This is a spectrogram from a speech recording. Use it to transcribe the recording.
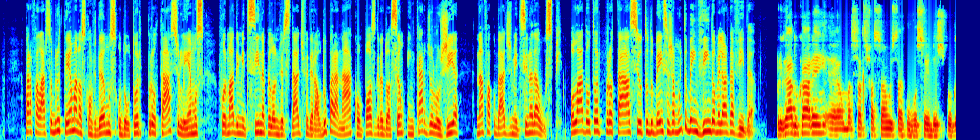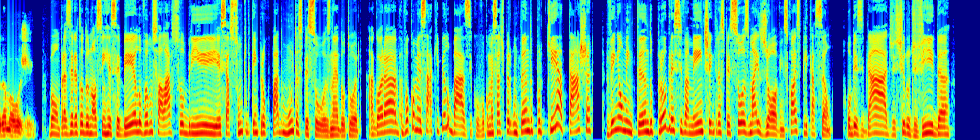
Para falar sobre o tema, nós convidamos o doutor Protássio Lemos, formado em medicina pela Universidade Federal do Paraná, com pós-graduação em cardiologia na Faculdade de Medicina da USP. Olá, doutor Protássio, tudo bem? Seja muito bem-vindo ao Melhor da Vida. Obrigado, Karen. É uma satisfação estar com você nesse programa hoje. Bom, prazer é todo nosso em recebê-lo. Vamos falar sobre esse assunto que tem preocupado muitas pessoas, né, doutor? Agora, vou começar aqui pelo básico. Vou começar te perguntando por que a taxa vem aumentando progressivamente entre as pessoas mais jovens. Qual a explicação? Obesidade, estilo de vida?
